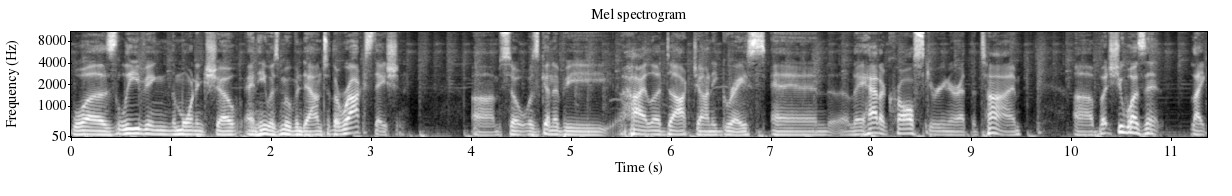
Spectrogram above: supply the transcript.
was leaving the morning show and he was moving down to the rock station. Um, so it was going to be Hyla, Doc, Johnny Grace, and they had a crawl screener at the time, but she wasn't like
